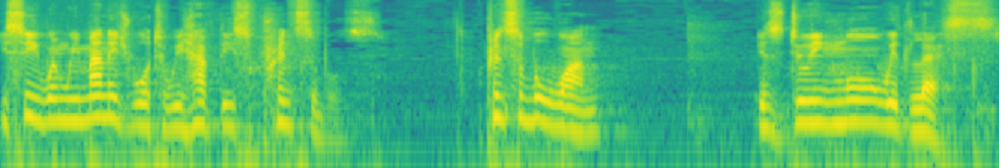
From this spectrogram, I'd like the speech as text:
You see, when we manage water, we have these principles. Principle one is doing more with less.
